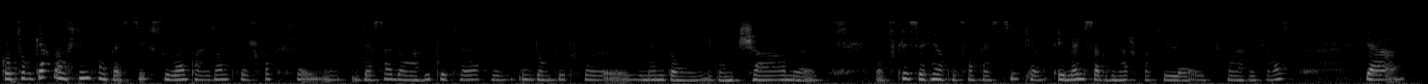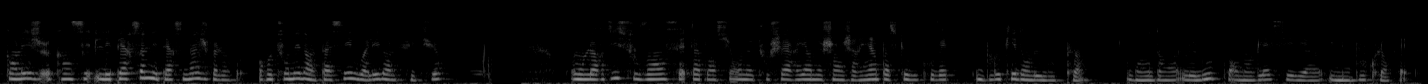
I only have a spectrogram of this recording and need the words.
quand on regarde un film fantastique, souvent par exemple, je crois qu'il y a ça dans Harry Potter ou, dans d'autres, ou même dans, dans Charm, dans toutes les séries un peu fantastiques, et même Sabrina, je crois qu'ils qu font la référence. Il y a, quand, les, quand les personnes, les personnages veulent retourner dans le passé ou aller dans le futur, on leur dit souvent faites attention, ne touchez à rien, ne changez rien parce que vous pouvez être bloqué dans le loop. Donc dans le loop en anglais c'est une boucle en fait,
